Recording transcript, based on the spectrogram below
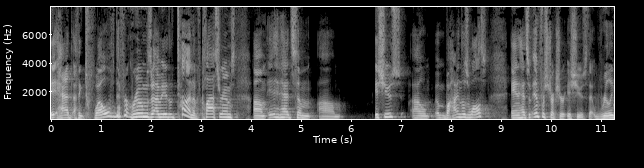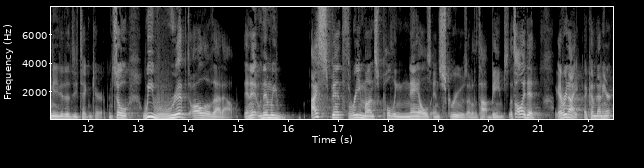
It had, I think, 12 different rooms. I mean, a ton of classrooms. Um, it had some um, issues um, behind those walls. And had some infrastructure issues that really needed to be taken care of. And so we ripped all of that out. And, it, and then we, I spent three months pulling nails and screws out of the top beams. That's all I did. Like every night, I'd come down here.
